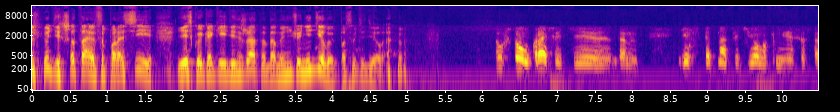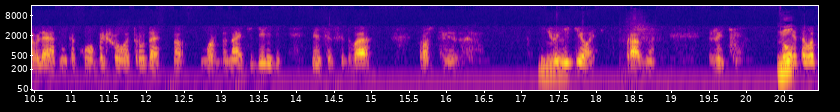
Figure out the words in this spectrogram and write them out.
люди шатаются по России, есть кое-какие деньжата, да, но ничего не делают, по сути дела. Ну что, украсить э, там 10-15 елок не составляет никакого большого труда, но можно на эти деньги месяц и два просто ничего ну, не делать, праздно жить. Ну, это вот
